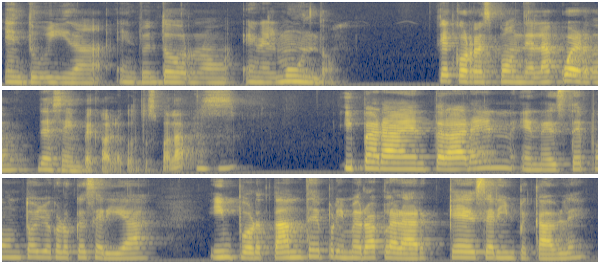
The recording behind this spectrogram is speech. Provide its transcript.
en tu vida, en tu entorno, en el mundo, que corresponde al acuerdo de ser impecable con tus palabras. Y para entrar en, en este punto, yo creo que sería importante primero aclarar qué es ser impecable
